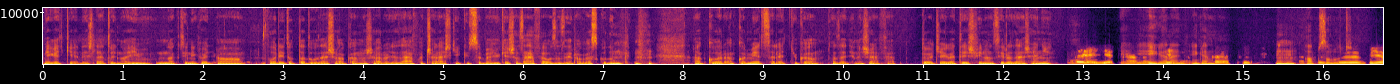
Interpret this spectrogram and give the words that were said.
Még egy kérdés lehet, hogy naívnak tűnik, hogy a fordított adózás alkalmas arra, hogy az áfa csalást kiküszöböljük, és az áfához azért ragaszkodunk, akkor, akkor miért szeretjük a, az egyenes áfát? Költségvetés, finanszírozás, ennyi? Egyértelmű. Igen, igen. igen. Tehát, uh-huh. Abszolút. Hát, ugye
